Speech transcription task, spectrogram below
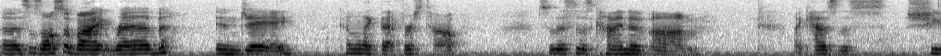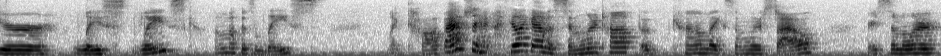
Uh, this is also by Reb and J, kind of like that first top. So this is kind of um, like has this sheer lace lace. I don't know if it's lace like top. I actually I feel like I have a similar top, kind of like similar style very similar.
